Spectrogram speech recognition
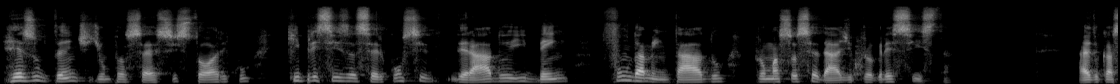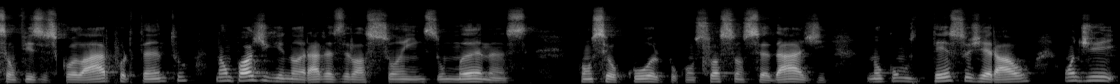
resultante de um processo histórico que precisa ser considerado e bem fundamentado para uma sociedade progressista. A educação física escolar, portanto, não pode ignorar as relações humanas com seu corpo, com sua sociedade, no contexto geral onde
